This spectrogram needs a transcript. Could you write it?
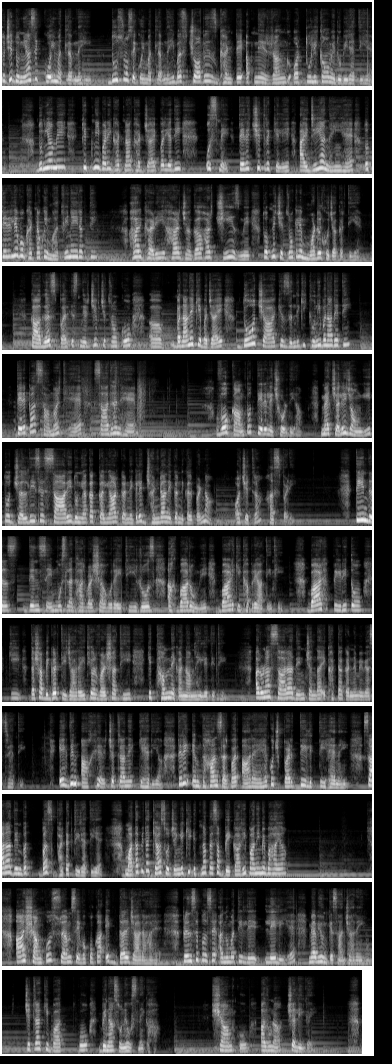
तुझे दुनिया से कोई मतलब नहीं। दूसरों से कोई मतलब नहीं, बस 24 घंटे अपने रंग और तुलिकाओं में डूबी रहती है। दुनिया में कितनी बड़ी घटना घट जाए, पर यदि उसमें तेरे चित्र के लिए आइडिया नहीं है तो तेरे लिए वो घटना कोई महत्व ही नहीं रखती। हर घड़ी, हर जगह, हर चीज़ में तो अपने चित्रों के लिए मॉडल खोजा करती है। कागज़ पर इस निर्जीव चित्रों को बनाने के बजाय दो चार की ज़िंदगी क्यों नहीं बना देती? तेरे पास सामर्थ्य है, साधन है। वो काम तो तेरे लिए छोड़ दिया। मैं चली जाऊँगी तो जल्दी से सारी दुनिया का कल्याण करने के लिए झंडा लेकर निकल पड़ना। और चित्रा हंस पड़ी। तीन दिन से मूसलाधार वर्षा हो रही थी। रोज अखबारों में बाढ़ की खबरें आती थी। बाढ़ पीड़ितों की दशा बिगड़ती जा रही थी और वर्षा थी कि थमने का नाम नहीं लेती थी। अरुणा सारा दिन चंदा इकट्ठा करने में व्यस्त रहती। एक दिन आखिर चित्रा ने कह दिया तेरे इम्तहान सर पर आ रहे हैं कुछ पढ़ती लिखती है नहीं। सारा दिन बद बस भटकती रहती है। माता पिता क्या सोचेंगे कि इतना पैसा बेकार ही पानी में बहाया? आज शाम को स्वयं सेवकों का एक दल जा रहा है। प्रिंसिपल से अनुमति ले, ले ली है। मैं भी उनके साथ जा रही हूँ। चित्रा की बात को बिना सुने उसने कहा। शाम को अरुणा चली गई।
